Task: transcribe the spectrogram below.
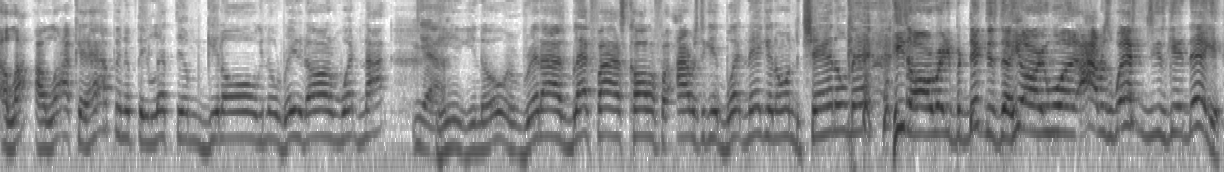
a lot a lot could happen if they let them get all you know rated R and whatnot. Yeah. And, you know, and Red Eyes Black Fire's calling for Iris to get butt naked on the channel, man. He's already predicted stuff. He already won Iris West she's getting naked.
